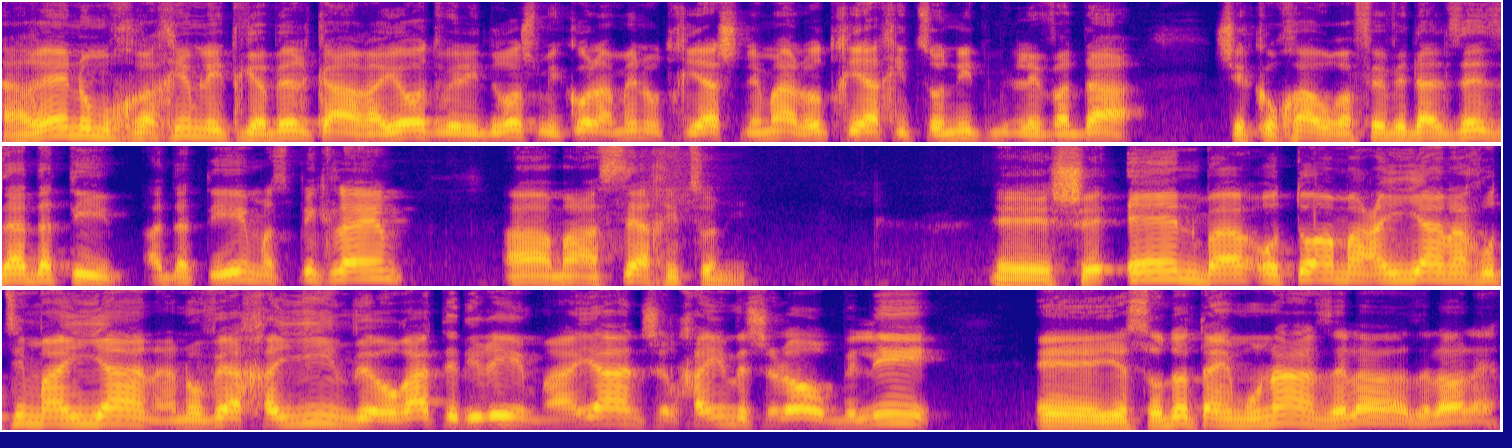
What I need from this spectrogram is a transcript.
הרי אנו מוכרחים להתגבר כאריות ולדרוש מכל עמנו תחייה שלמה, לא תחייה חיצונית לבדה, שכוחה הוא רפה ודל, זה, זה הדתיים. הדתיים, מספיק להם המעשה החיצוני. אה, שאין בה אותו המעיין, אנחנו רוצים מעיין, הנובע חיים ואורת תדירים, מעיין של חיים ושל אור, בלי אה, יסודות האמונה, זה לא, זה לא הולך.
